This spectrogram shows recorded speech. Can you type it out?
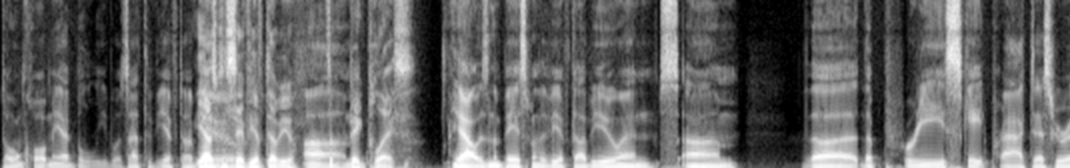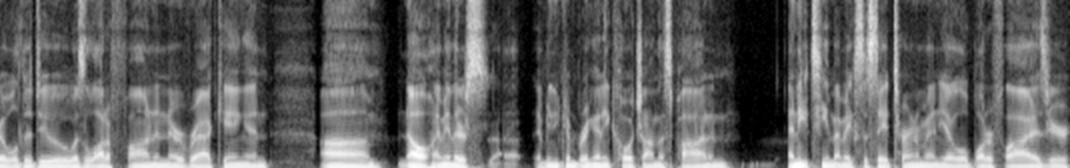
don't quote me. I believe it was at the VFW. yeah. I was gonna say VFW. it's a Um, big place. Yeah, it was in the basement of the VFW, and um, the the pre skate practice we were able to do was a lot of fun and nerve wracking. And um, no, I mean, there's, uh, I mean, you can bring any coach on this pod and any team that makes the state tournament. You have little butterflies. You're,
